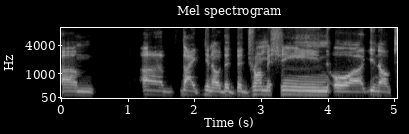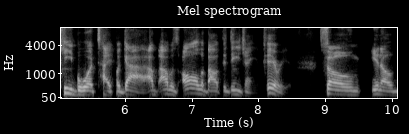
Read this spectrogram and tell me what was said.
um, uh, like, you know, the, the drum machine or, you know, keyboard type of guy. I, I was all about the DJing, period. So, you know,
